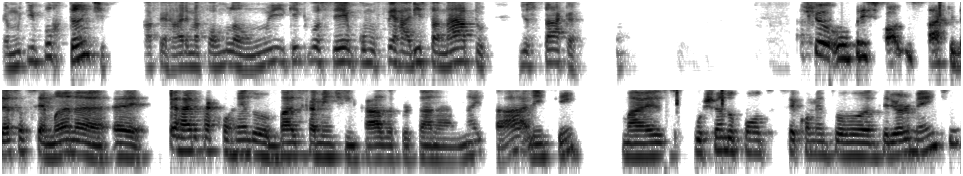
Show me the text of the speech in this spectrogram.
é muito importante a Ferrari na Fórmula 1. E o que, que você, como ferrarista nato, destaca? Acho que o principal destaque dessa semana é Ferrari está correndo basicamente em casa por estar na, na Itália, enfim, mas puxando o ponto que você comentou anteriormente,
